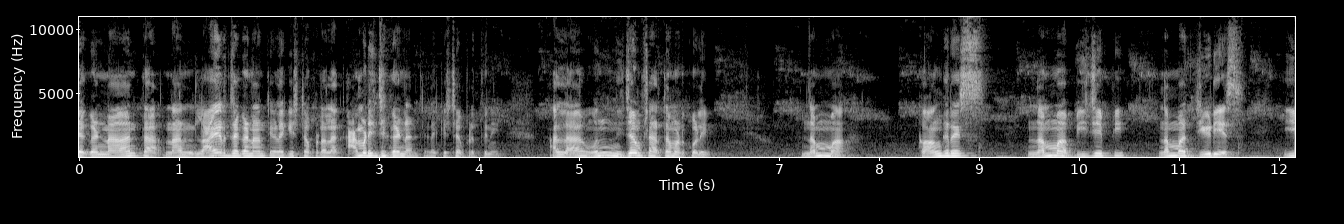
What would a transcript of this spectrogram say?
ಜಗಣ್ಣ ಅಂತ, ನಾನು ಲಾಯರ್ ಜಗಣ್ಣ ಅಂತ ಹೇಳೋಕ್ಕೆ ಇಷ್ಟಪಡಲ್ಲ, ಕಾಮಿಡಿ ಜಗಣ್ಣ ಅಂತ ಹೇಳೋಕ್ಕೆ ಇಷ್ಟಪಡ್ತೀನಿ. ಅಲ್ಲ, ಒಂದು ನಿಜಾಂಶ ಅರ್ಥ ಮಾಡ್ಕೊಳ್ಳಿ. ನಮ್ಮ ಕಾಂಗ್ರೆಸ್, ನಮ್ಮ ಬಿ ಜೆ ಪಿ ನಮ್ಮ ಜೆ ಡಿ ಎಸ್ ಈ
